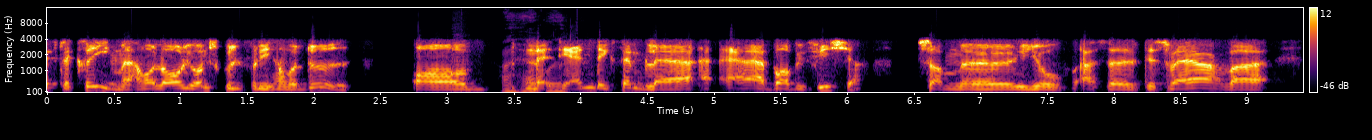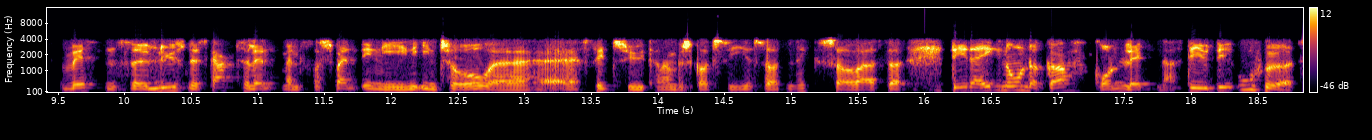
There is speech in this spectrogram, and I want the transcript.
efter krigen, men han var lovlig undskyld, fordi han var død. Og okay. det andet eksempel er, er Bobby Fischer, som øh, jo altså desværre var vestens øh, lysende skaktalent, men forsvandt ind i, i en tog af, af sindssyge, kan man vist godt sige sådan, ikke? Så altså, det er der ikke nogen, der gør grundlæggende. Altså, det, det er uhørt.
